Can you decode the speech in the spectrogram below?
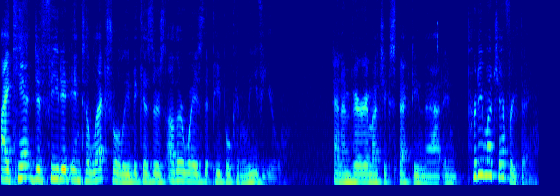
I can't defeat it intellectually because there's other ways that people can leave you. And I'm very much expecting that in pretty much everything.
